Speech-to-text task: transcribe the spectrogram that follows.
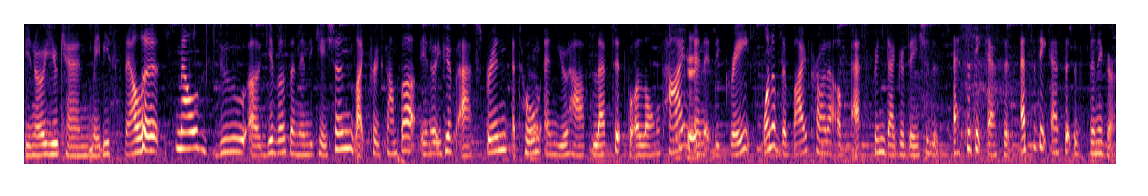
You know, you can maybe smell it. Smells do uh, give us an indication. Like for example, you know, if you have aspirin at home and you have left it for a long time Okay. and it degrades, one of the byproduct of aspirin degradation is acetic acid. Acetic acid is vinegar.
